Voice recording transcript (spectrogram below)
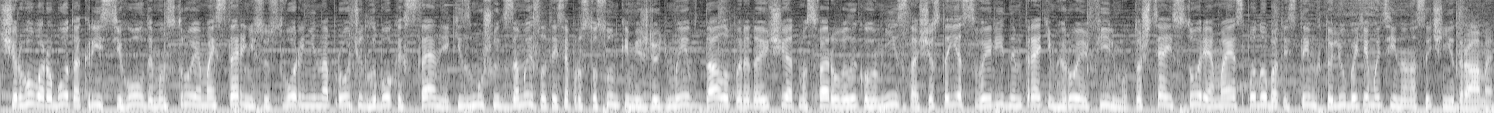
Чергова робота Крісті Гол демонструє майстерність у створенні напрочуд глибоких сцен, які змушують замислитися про стосунки між людьми, вдало передаючи атмосферу великого міста, що стає своєрідним третім героєм фільму. Тож ця історія має сподобатись тим, хто любить емоційно насичені драми.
